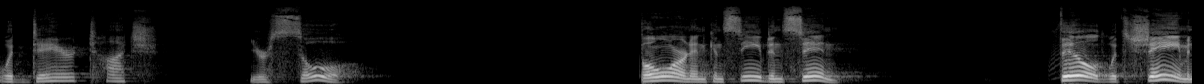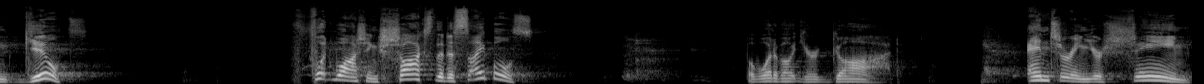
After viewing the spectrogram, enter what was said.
would dare touch your soul? Born and conceived in sin, filled with shame and guilt. Foot washing shocks the disciples. But what about your God? Entering your shame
